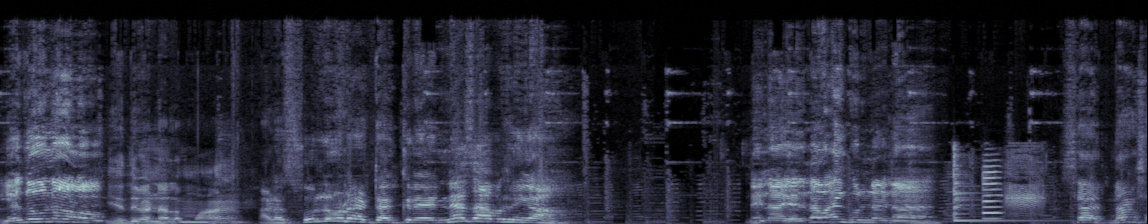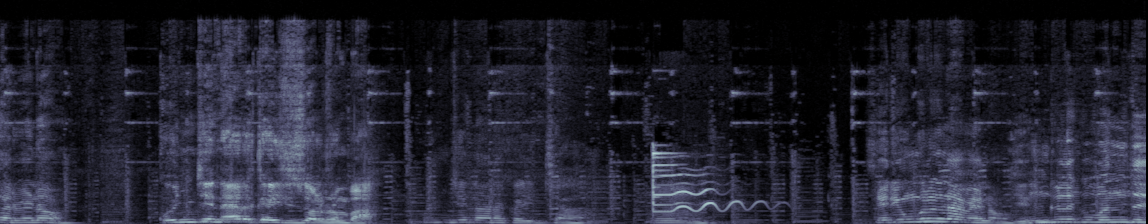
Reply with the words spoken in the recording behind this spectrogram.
எதுவும் எது வேணாலம்மா. அட சொல்லுங்கடா டக்குன்னு. என்ன சாப்பிட்றீங்க? நைனா எதனா வாங்கி கொடு நைனா. சார் நாங்க சார் வேணும்? கொஞ்ச நேரம் கழிச்சு சொல்கிறேன்பா கொஞ்ச நேரம் கழிச்சா? ம். சரி உங்களுக்கு என்ன வேணும்? எங்களுக்கு வந்து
